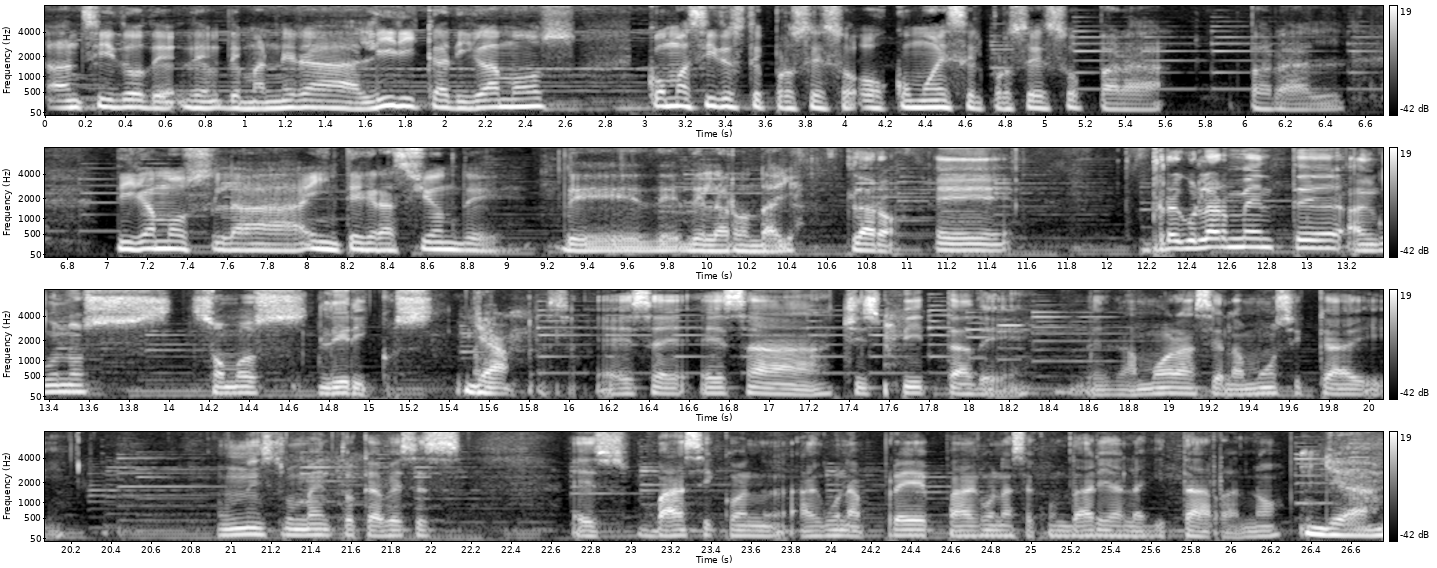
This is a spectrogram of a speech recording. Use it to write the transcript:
han sido de, de- de manera lírica, digamos? ¿Cómo ha sido este proceso o cómo es el proceso para, para el- digamos, la integración de, de- la rondalla? Claro, eh, regularmente algunos somos líricos. Ya. Ese- esa chispita de, del amor hacia la música y un instrumento que a veces es básico en alguna prepa, alguna secundaria, la guitarra, ¿no? Ya.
